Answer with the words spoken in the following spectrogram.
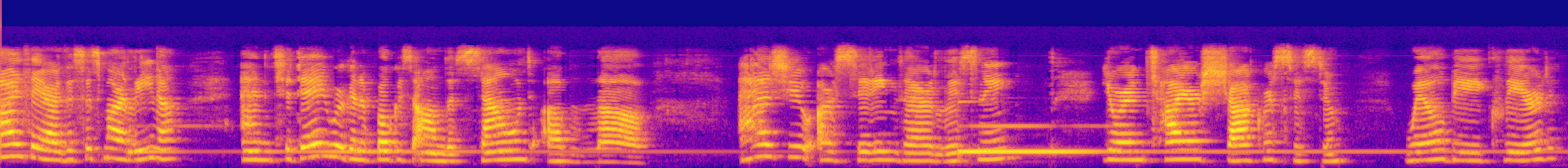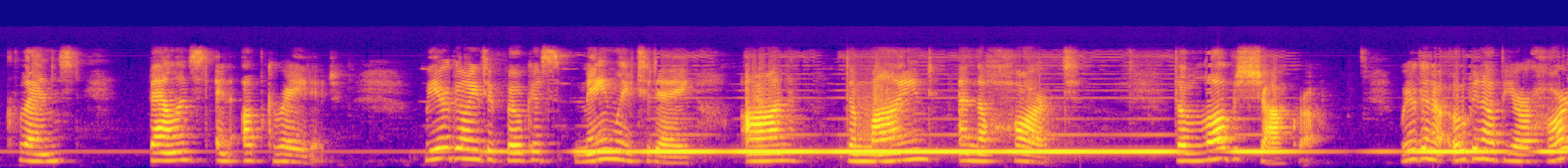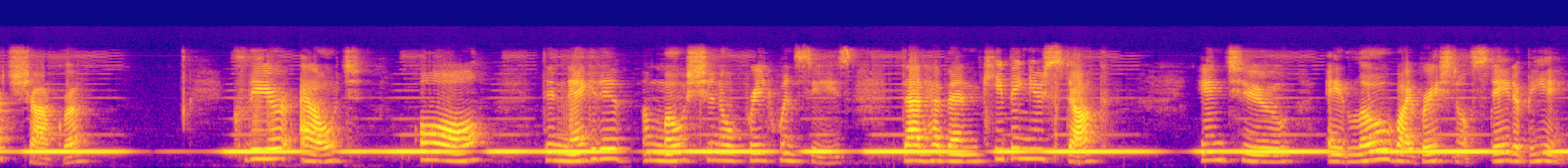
Hi there, this is Marlena, and today we're going to focus on the sound of love. As you are sitting there listening, your entire chakra system will be cleared, cleansed, balanced, and upgraded. We are going to focus mainly today on the mind and the heart, the love chakra. We're going to open up your heart chakra, clear out all the negative emotional frequencies that have been keeping you stuck into a low vibrational state of being.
